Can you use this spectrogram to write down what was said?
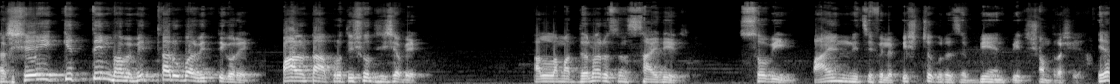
আর সেই কৃত্রিম ভাবে মিথ্যার উপর ভিত্তি করে পাল্টা প্রতিশোধ হিসেবে আল্লামা দেলোয়ার হোসেন সাইদির ছবি পায়ের নিচে ফেলে পিষ্ট করেছে বিএনপির সন্ত্রাসীরা। এটা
